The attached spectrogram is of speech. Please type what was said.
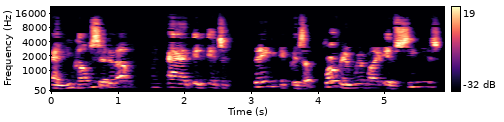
and you helped set it up. And it, it's a thing, it, it's a program whereby if seniors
